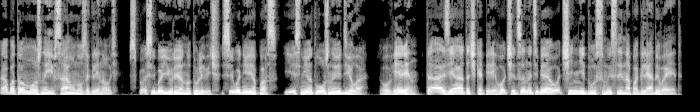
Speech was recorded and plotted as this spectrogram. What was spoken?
а потом можно и в сауну заглянуть». «Спасибо, Юрий Анатольевич. Сегодня я пас. Есть неотложное дело». «Уверен? Та азиаточка-переводчица на тебя очень недвусмысленно поглядывает».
